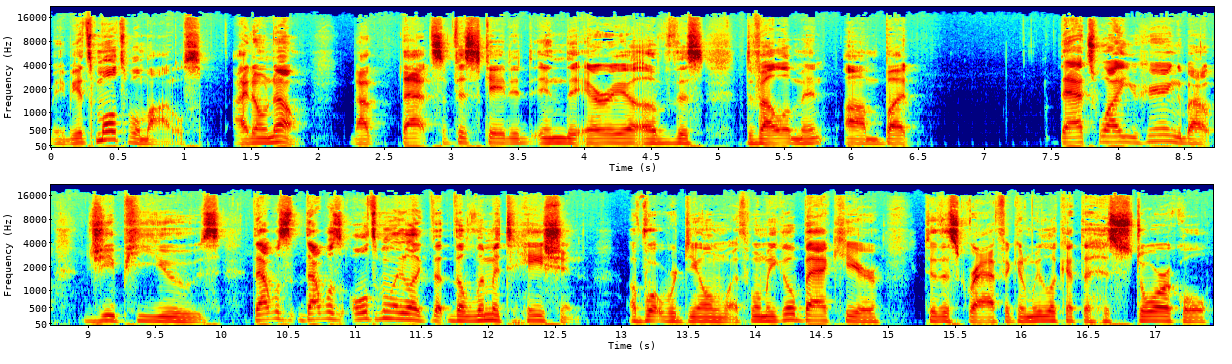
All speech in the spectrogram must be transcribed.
Maybe it's multiple models. I don't know. Not that sophisticated in the area of this development, um, but that's why you're hearing about GPUs. That was that was ultimately like the, the limitation of what we're dealing with. When we go back here to this graphic and we look at the historical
